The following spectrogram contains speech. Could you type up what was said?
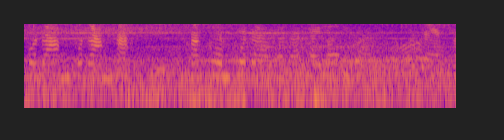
โคดำค่ะบางคนโคดำนะคะใช้ร่มค่ะโคแดงไป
